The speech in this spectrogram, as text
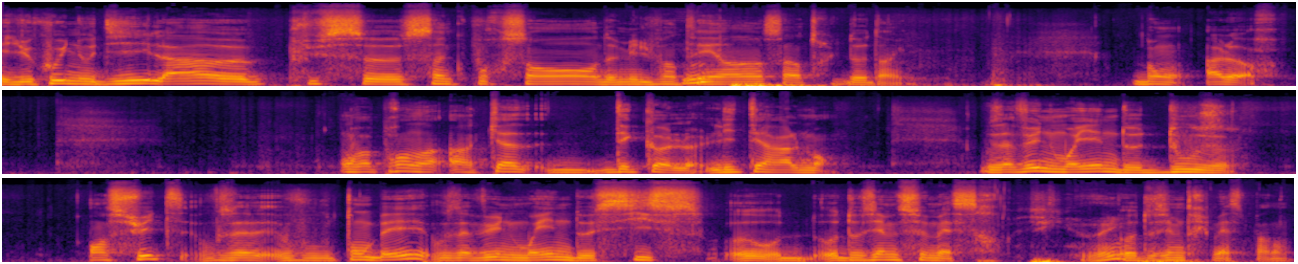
Et du coup, il nous dit là, euh, plus euh, 5% en 2021, c'est un truc de dingue. Bon, alors, on va prendre un, un cas d'école, littéralement. Vous avez une moyenne de 12. Ensuite, vous, avez- vous tombez, vous avez une moyenne de 6 au, au deuxième semestre, oui. au deuxième trimestre, pardon.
